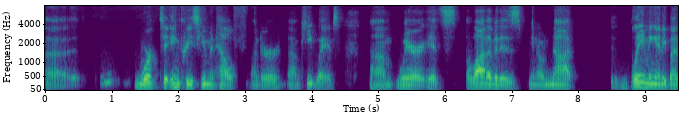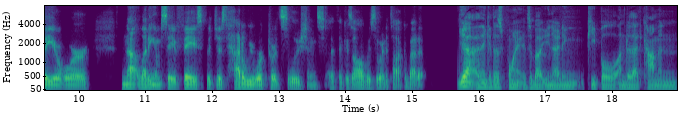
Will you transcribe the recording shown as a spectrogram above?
uh, work to increase human health under um, heat waves, um, where it's a lot of it is, you know, not blaming anybody or, or not letting them save face, but just how do we work towards solutions? I think is always the way to talk about it. Yeah, I think at this point it's about uniting people under that common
